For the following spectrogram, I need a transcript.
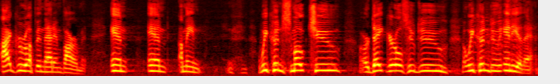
I grew up in that environment. And, and I mean, we couldn't smoke, chew, or date girls who do. We couldn't do any of that.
